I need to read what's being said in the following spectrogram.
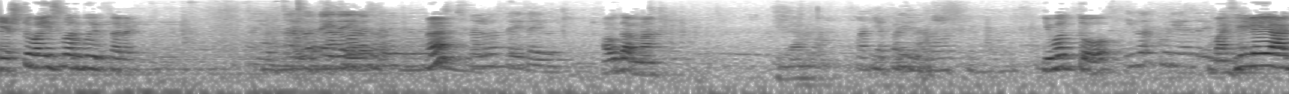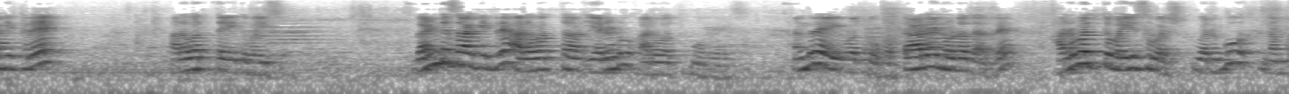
ಎಷ್ಟು ವಯಸ್ಸುವರೆಗೂ ಇರ್ತಾರೆ? ಹೌದಮ್ಮ. ಇವತ್ತು ಮಹಿಳೆ ಆಗಿದ್ರೆ ಅರವತ್ತೈದು ವಯಸ್ಸು. ಗಂಡಸಾಗಿದ್ರೆ ಅರವತ್ತ ಎರಡು ಅರವತ್ಮೂರು ವಯಸ್ಸು. ಅಂದ್ರೆ ಇವತ್ತು ಒಟ್ಟಾರೆ ನೋಡೋದಾದ್ರೆ ಅರವತ್ತು ವಯಸ್ಸು ವರ್ಗೂ ನಮ್ಮ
